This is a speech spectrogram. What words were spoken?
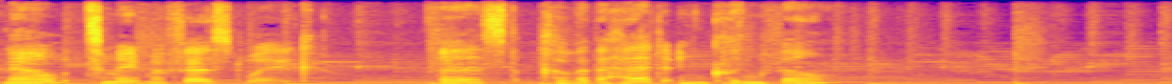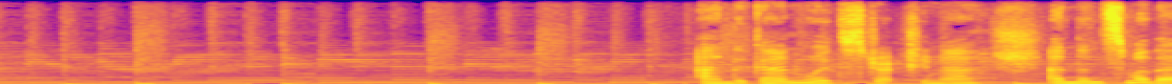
Now to make my first wig. First, cover the head in cling film. And again with stretchy mesh, and then smother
